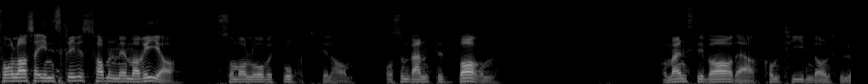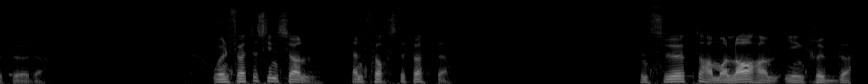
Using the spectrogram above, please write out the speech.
For å la seg innskrive sammen med Maria, som var lovet bort til ham, og som ventet barn. Og mens de var der, kom tiden da hun skulle føde. Og hun fødte sin sønn, den førstefødte. Hun svøpte ham og la ham i en krybbe,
